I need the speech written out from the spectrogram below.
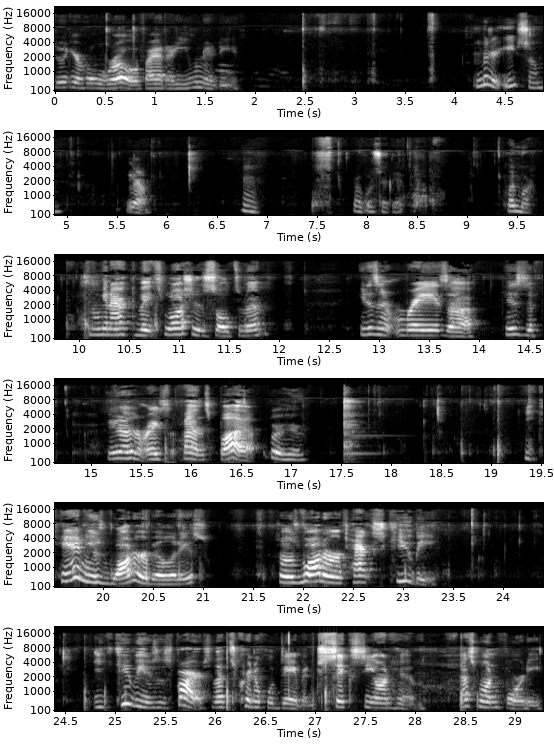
do it your whole row if I had a unity. You better eat some. Yeah. Oh, one second. One more. I'm gonna activate Swosh's ultimate. He doesn't raise uh his def- he doesn't raise defense, but here. he can use water abilities. So his water attacks Kyubi. E- Kyubi uses fire, so that's critical damage. 60 on him. That's 140.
